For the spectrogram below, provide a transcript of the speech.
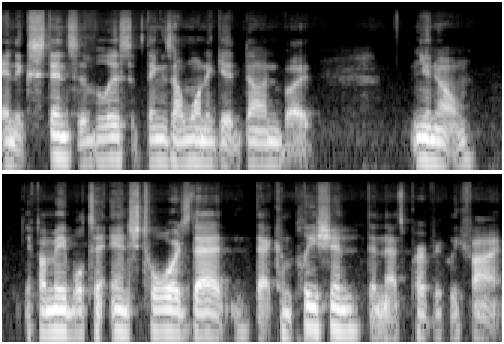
an extensive list of things i want to get done but you know if i'm able to inch towards that that completion then that's perfectly fine.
